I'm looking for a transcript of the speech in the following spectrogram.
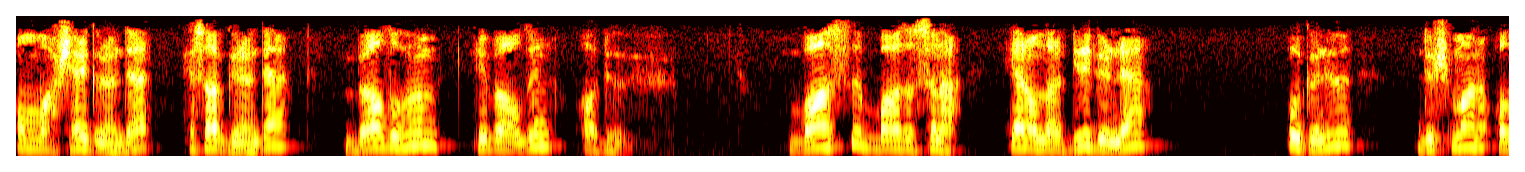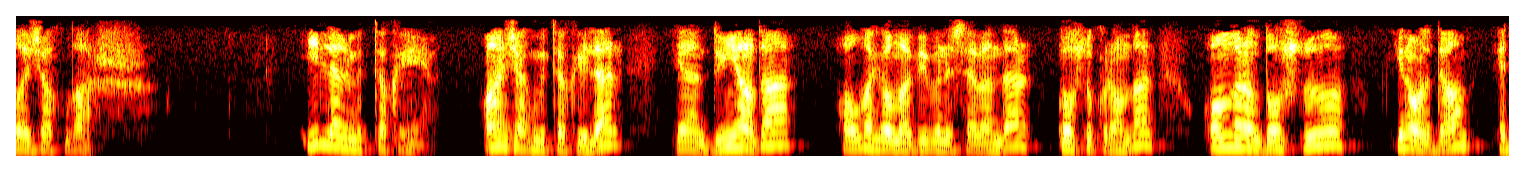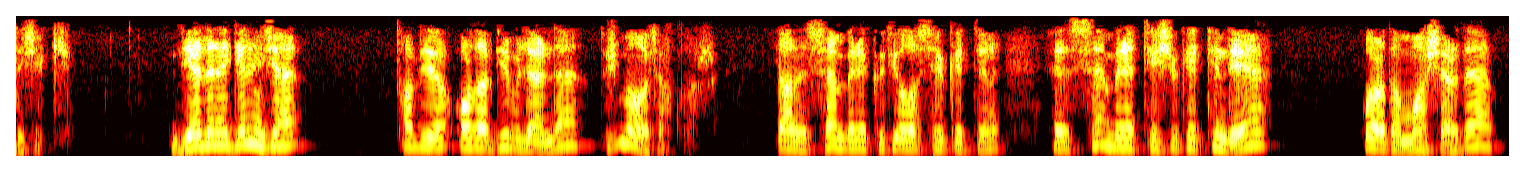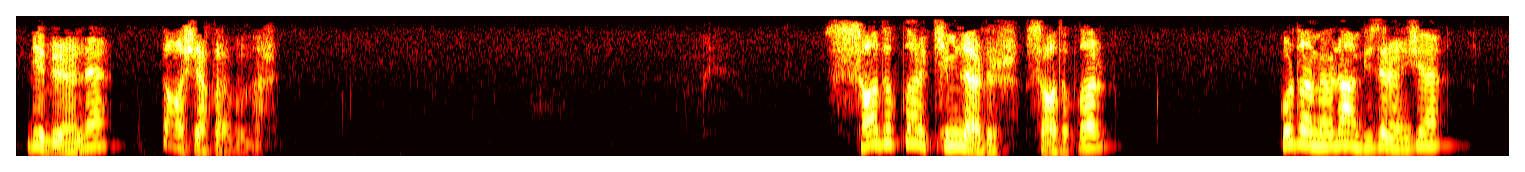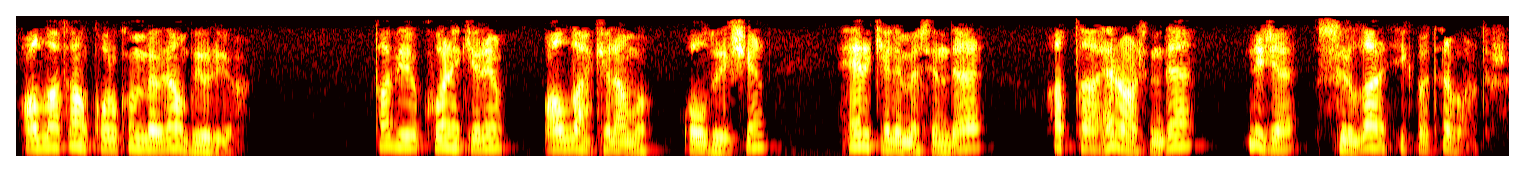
o mahşer gününde hesap gününde Bâluhum libâldın adü. Bazı bazısına yani onlar birbirine o günü düşman olacaklar. İllel müttakîn. Ancak müttakiler yani dünyada Allah yoluna birbirini sevenler, dostluk kuranlar, onların dostluğu yine orada devam edecek. Diğerlerine gelince tabi orada birbirlerine düşman olacaklar. Yani sen beni kötü yola sevk ettin, e, sen beni teşvik ettin diye orada mahşerde birbirlerine dalaşacaklar bunlar. Sadıklar kimlerdir? Sadıklar Burada Mevlam bizler önce Allah'tan korkun Mevlam buyuruyor. Tabi Kur'an-ı Kerim Allah kelamı olduğu için her kelimesinde hatta her harfinde nice sırlar, hikmetler vardır.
